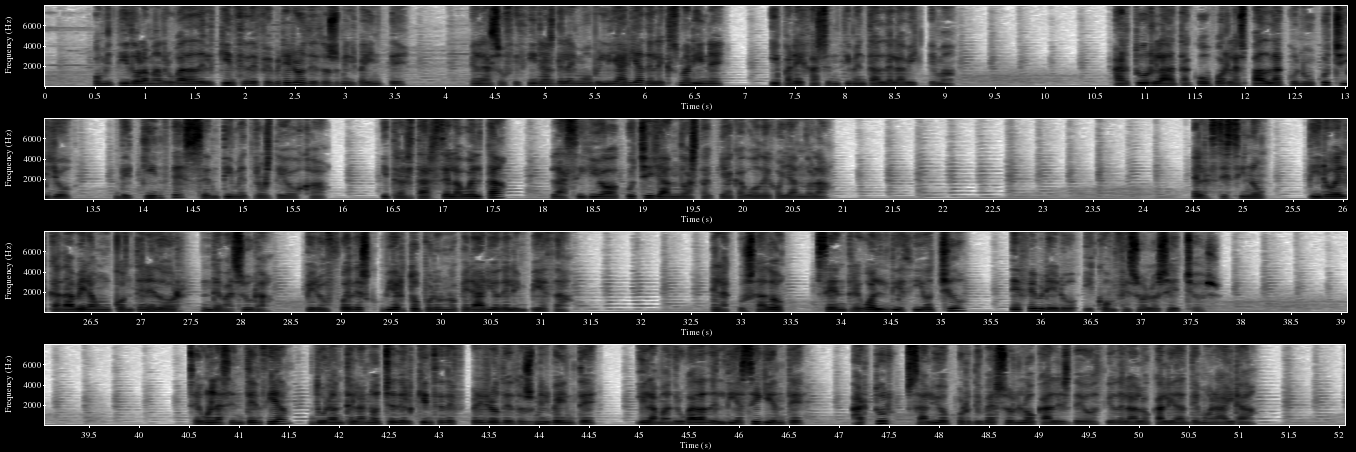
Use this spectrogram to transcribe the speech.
cometido la madrugada del 15 de febrero de 2020 en las oficinas de la inmobiliaria del exmarine y pareja sentimental de la víctima. Arthur la atacó por la espalda con un cuchillo de 15 centímetros de hoja y tras darse la vuelta la siguió acuchillando hasta que acabó degollándola. El asesino tiró el cadáver a un contenedor de basura, pero fue descubierto por un operario de limpieza. El acusado se entregó el 18 de febrero y confesó los hechos. Según la sentencia, durante la noche del 15 de febrero de 2020 y la madrugada del día siguiente, Arthur salió por diversos locales de ocio de la localidad de Moraira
